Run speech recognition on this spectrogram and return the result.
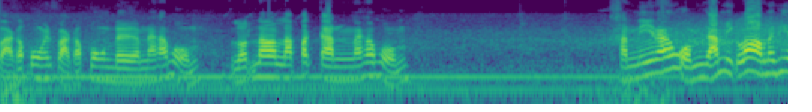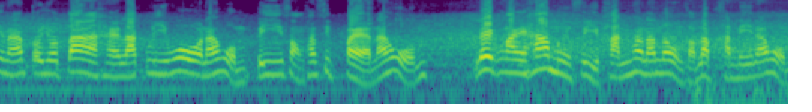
ฝากระโปรงเป็นฝากระโปรงเดิมนะครับผมรถเรารับประกันนะครับผมคันนี้นะครับผมย้ำอีกรอบนะพี่นะโตโยต้าไฮรักรีโวนะครับผมปี 2018 นะครับผมเลขไม่ห้าหมื่นสี่พันเท่านั้นนะผมสำหรับคันนี้นะครับผม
